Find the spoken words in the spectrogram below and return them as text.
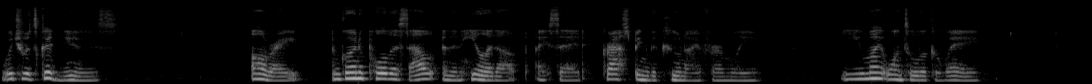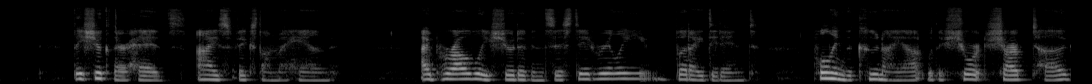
which was good news. All right, I'm going to pull this out and then heal it up, I said, grasping the kunai firmly. You might want to look away. They shook their heads, eyes fixed on my hand. I probably should have insisted, really, but I didn't, pulling the kunai out with a short, sharp tug,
